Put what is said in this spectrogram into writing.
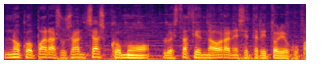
no copara sus anchas como lo está haciendo ahora en ese territorio ocupado.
